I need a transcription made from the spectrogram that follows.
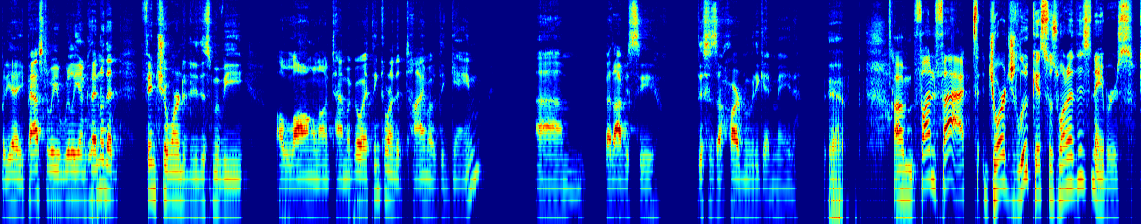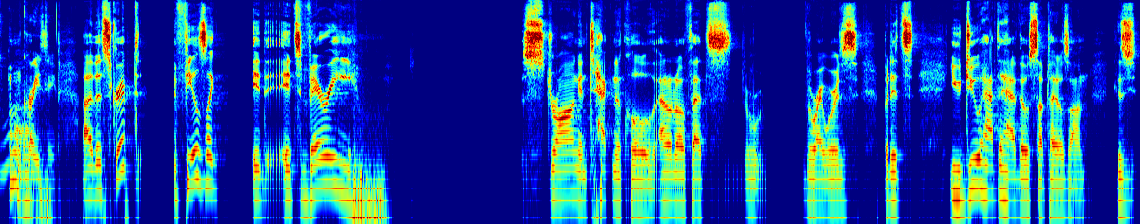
But yeah, he passed away really young. Because I know that Fincher wanted to do this movie a long, long time ago. I think around the time of the game. Um, but obviously, this is a hard movie to get made. Yeah. Um, Fun fact: George Lucas was one of his neighbors. Oh. Crazy. uh, the script feels like it. It's very. Strong and technical. I don't know if that's r- the right words, but it's you do have to have those subtitles on because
